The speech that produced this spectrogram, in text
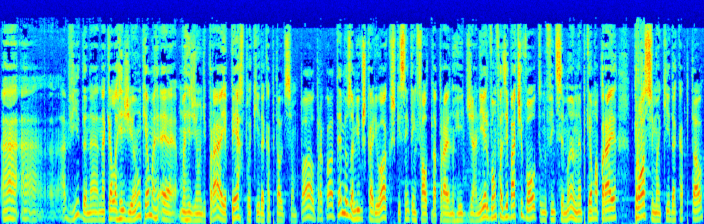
a, a, a vida né, naquela região, que é uma, é uma região de praia, perto aqui da capital de São Paulo, para a qual até meus amigos cariocas, que sentem falta da praia no Rio de Janeiro, vão fazer bate-volta no fim de semana, né, porque é uma praia próxima aqui da capital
